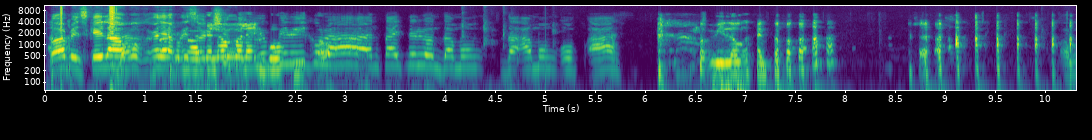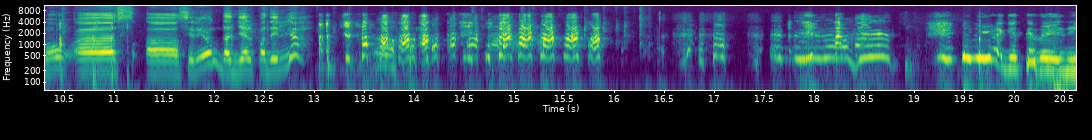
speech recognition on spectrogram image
Promise, kailangan ko kaya research yun. yung Yung pelikula, ang title yun, The Among, The Among of Us. Bilong ano. Us, uh, sino yun? Daniel Padilla? Hindi na agad. Hindi agad kasi hindi.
